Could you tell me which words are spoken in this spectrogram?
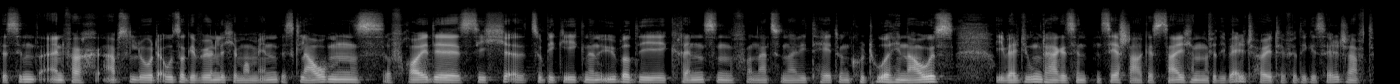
Es sind einfach absolut außergewöhnliche Momente des Glaubens, der Freude, sich äh, zu begegnen über die Grenzen von Nationalität und Kultur hinaus. Die Weltjugendtage sind ein sehr starkes Zeichen für die Welt heute, für die Gesellschaft.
